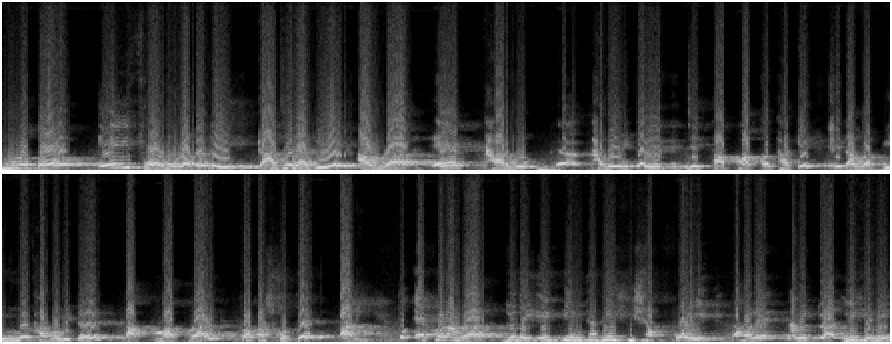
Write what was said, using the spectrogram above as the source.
মূলত এই ফর্মুলাটাকে কাজে লাগিয়ে আমরা এক থার্মো থার্মোমিটারের যে তাপমাত্রা থাকে, সেটা আমরা ভিন্ন থার্মোমিটারের তাপমাত্রায় প্রকাশ করতে পারি। তো এখন আমরা যদি এই তিনটা দিয়ে হিসাব করি, তাহলে আমি একটু লিখে নিই।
